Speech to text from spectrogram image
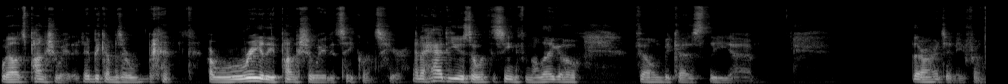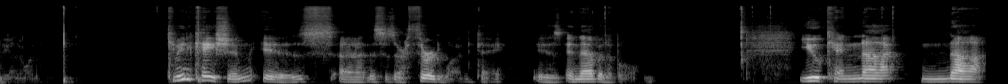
well, it's punctuated. It becomes a, a really punctuated sequence here. And I had to use it with the scene from the Lego film because the uh, there aren't any from the other one. Communication is, uh, this is our third one, okay, is inevitable. You cannot not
